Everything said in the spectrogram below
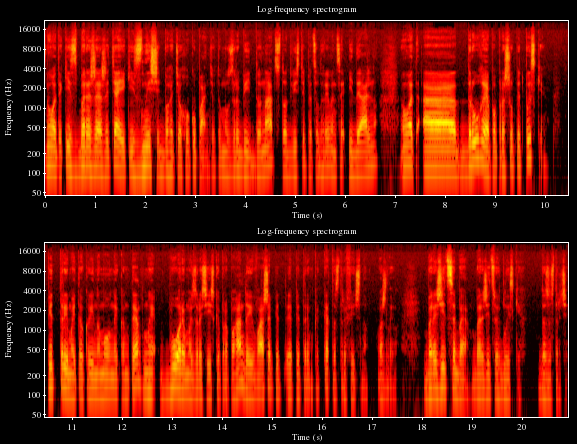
ну от який збереже життя, який знищить багатьох окупантів. Тому зробіть донат 100, 200, 500 гривень. Це ідеально. От а друге, попрошу підписки. Підтримайте україномовний контент. Ми боремось з російською пропагандою, і ваша е, підтримка катастрофічно важлива. Бережіть себе, бережіть своїх близьких. До зустрічі.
